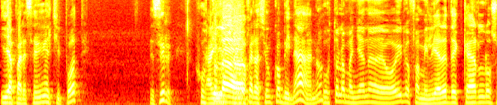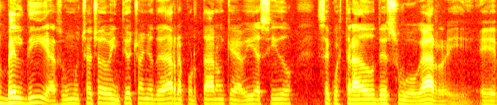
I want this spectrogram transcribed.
y aparecen en el chipote. Es decir, Justo ahí la- operación combinada, ¿no? Justo la mañana de hoy, los familiares de Carlos Bel Díaz, un muchacho de 28 años de edad, reportaron que había sido secuestrado de su hogar. Y, eh,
